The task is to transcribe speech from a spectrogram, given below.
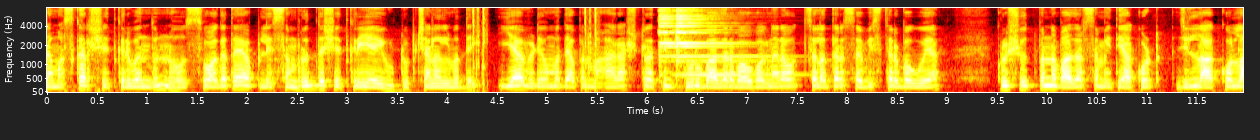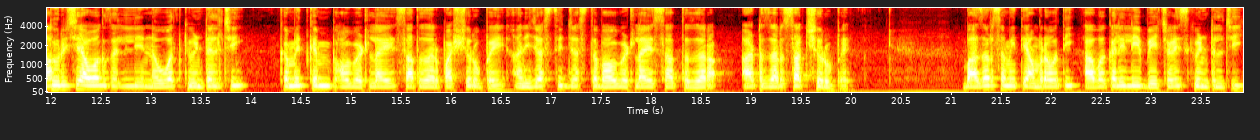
नमस्कार शेतकरी बंधूंनो स्वागत आहे आपले समृद्ध शेतकरी या यूट्यूब चॅनलमध्ये या व्हिडिओमध्ये आपण महाराष्ट्रातील तूर बाजारभाव बघणार आहोत. चला तर सविस्तर बघूया. कृषी उत्पन्न बाजार समिती अकोट जिल्हा अकोला. तुरीची आवक झालेली नव्वद क्विंटलची. कमीत कमी भाव भेटला आहे सात हजार पाचशे रुपये आणि जास्तीत जास्त भाव भेटला आहे सात हजार आठ हजार सातशे रुपये. बाजार समिती अमरावती आवक आलेली बेचाळीस क्विंटलची.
